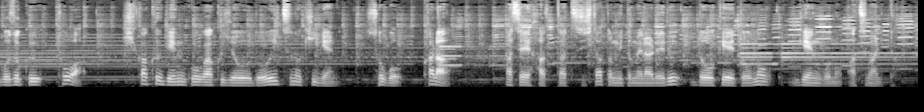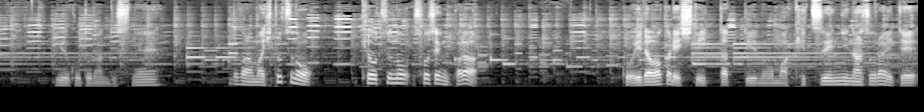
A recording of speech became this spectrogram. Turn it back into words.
語族とは比較言語学上同一の起源。祖語から派生発達したと認められる同系統の言語の集まりということなんですね。だからまあ一つの共通の祖先からこう枝分かれしていったっていうのをま血縁になぞらえて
